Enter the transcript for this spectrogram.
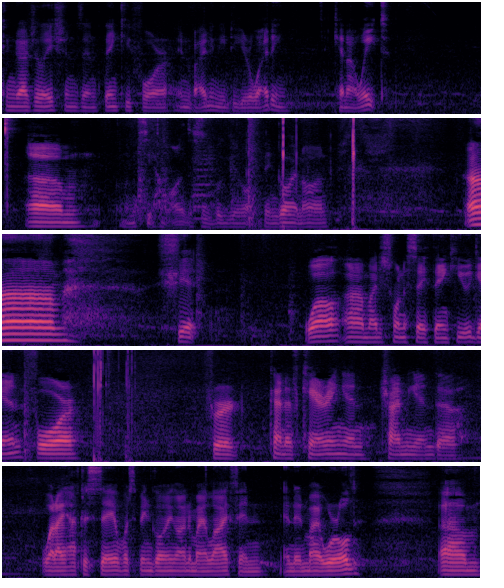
congratulations and thank you for inviting me to your wedding. Cannot wait. Um, let me see how long this has been going on um shit well um, i just want to say thank you again for for kind of caring and chiming into what i have to say and what's been going on in my life and, and in my world um,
